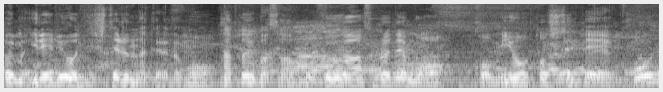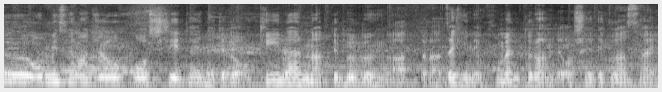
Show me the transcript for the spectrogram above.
今入れるようにしてるんだけれども例えばさ僕がそれでもこう見落としててこういうお店の情報を知りたいんだけど気になるなって部分があったらぜひねコメント欄で教えてください。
